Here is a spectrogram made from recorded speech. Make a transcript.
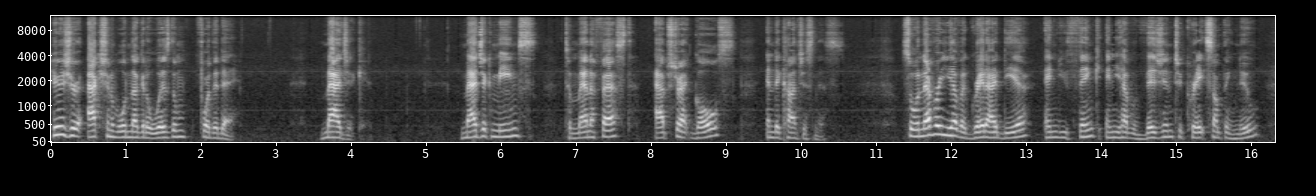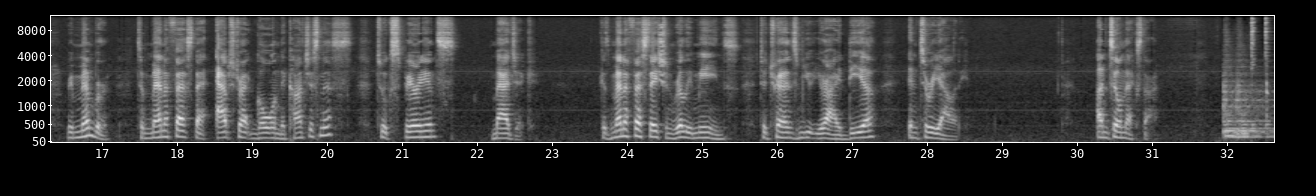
Here's your actionable nugget of wisdom for the day. Magic. Magic means to manifest abstract goals into consciousness. So whenever you have a great idea and you think and you have a vision to create something new, remember to manifest that abstract goal into consciousness to experience magic. Because manifestation really means to transmute your idea into reality. Until next time.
